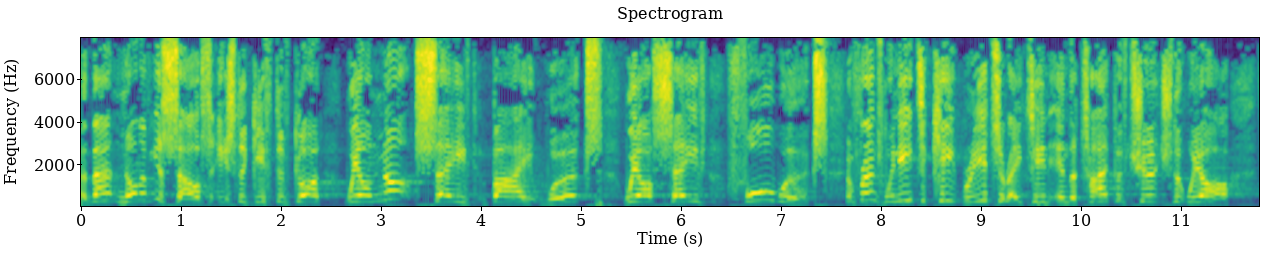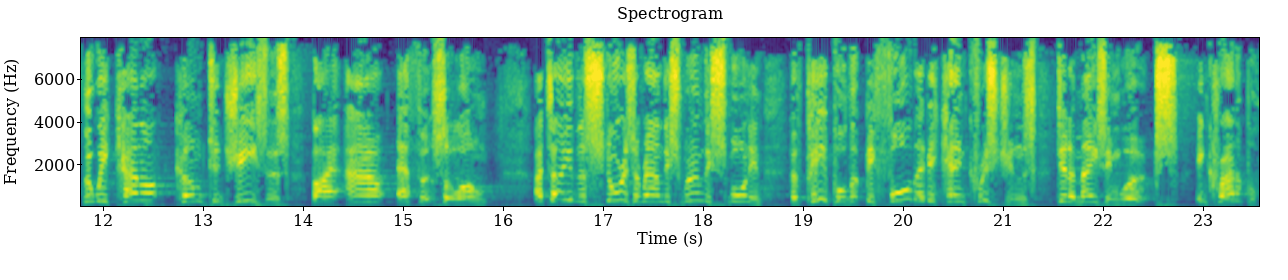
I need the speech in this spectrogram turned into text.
And that not of yourselves, it's the gift of God. We are not saved by works, we are saved for works. And friends, we need to keep reiterating in the type of church that we are that we cannot come to Jesus by our efforts alone. I tell you, the stories around this room this morning of people that before they became Christians did amazing works. Incredible.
